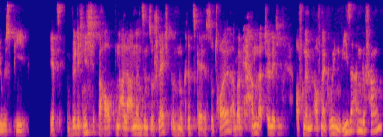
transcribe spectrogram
USP. Jetzt würde ich nicht behaupten, alle anderen sind so schlecht und nur Gritzke ist so toll, aber wir haben natürlich auf, einem, auf einer grünen Wiese angefangen.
